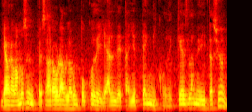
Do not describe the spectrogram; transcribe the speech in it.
Y ahora vamos a empezar ahora a hablar un poco de ya el detalle técnico de qué es la meditación.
